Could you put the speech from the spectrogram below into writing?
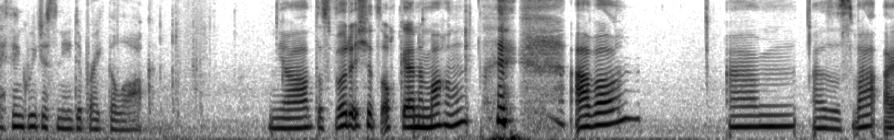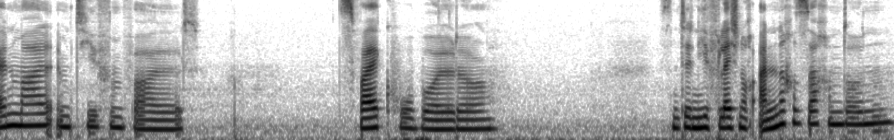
I think we just need to break the lock. Ja, das würde ich jetzt auch gerne machen. Aber, ähm, also es war einmal im tiefen Wald. Zwei Kobolde. Sind denn hier vielleicht noch andere Sachen drin?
